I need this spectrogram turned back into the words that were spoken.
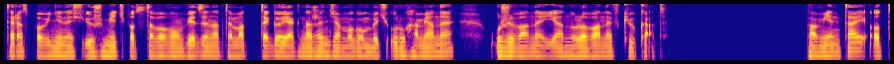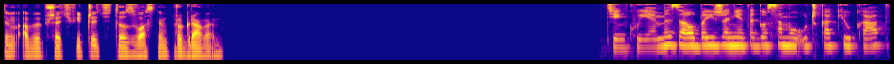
Teraz powinieneś już mieć podstawową wiedzę na temat tego, jak narzędzia mogą być uruchamiane, używane i anulowane w QCAD. Pamiętaj o tym, aby przećwiczyć to z własnym programem. Dziękujemy za obejrzenie tego samouczka QCAD.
